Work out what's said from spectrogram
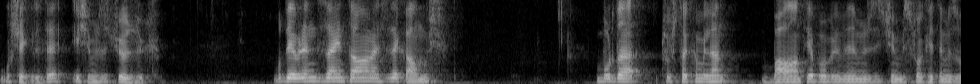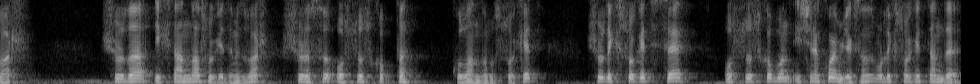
bu şekilde işimizi çözdük. Bu devrenin dizaynı tamamen size kalmış. Burada tuş takımıyla bağlantı yapabilmemiz için bir soketimiz var. Şurada iki tane daha soketimiz var. Şurası osiloskopta kullandığımız soket. Şuradaki soket ise osiloskopun içine koymayacaksınız. Buradaki soketten de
